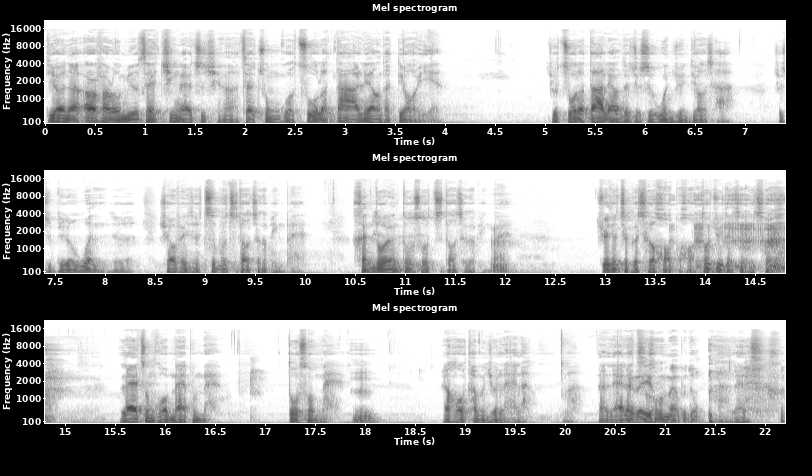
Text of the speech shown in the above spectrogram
第二呢，阿尔法罗密欧在进来之前啊，在中国做了大量的调研，就做了大量的就是问卷调查，就是比如问这个消费者知不知道这个品牌，很多人都说知道这个品牌，觉得这个车好不好，都觉得这个车好，来中国买不买，都说买，嗯，然后他们就来了啊，那来来了之后后卖不动，啊，来了之后，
